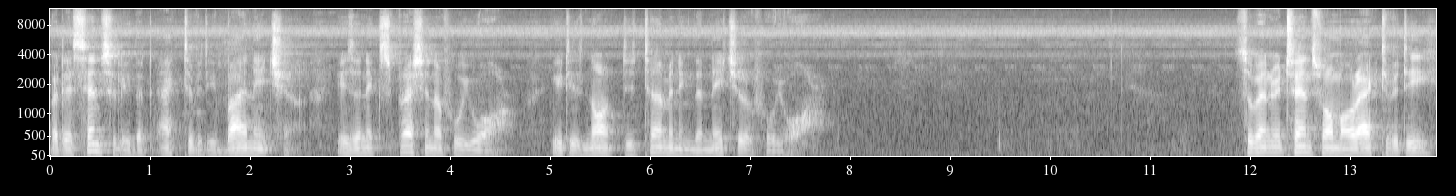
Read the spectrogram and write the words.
But essentially that activity by nature is an expression of who you are. It is not determining the nature of who you are. So when we transform our activity,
